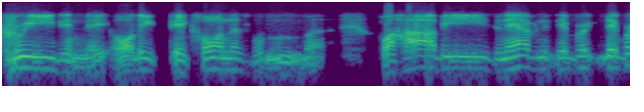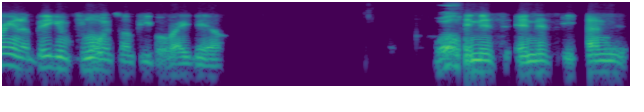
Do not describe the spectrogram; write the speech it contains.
creed and they all they they calling us Wahhabis and they having they bring, they're bringing a big influence on people right now. Well, in this in this and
